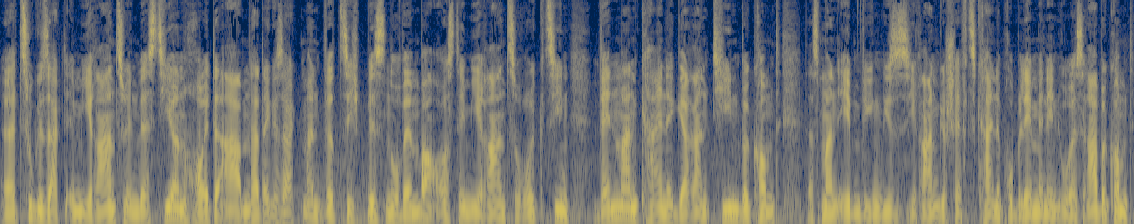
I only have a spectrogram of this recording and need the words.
äh, zugesagt, im Iran zu investieren. Heute Abend hat er gesagt, man wird sich bis November aus dem Iran zurückziehen, wenn man keine Garantien bekommt, dass man eben wegen dieses Iran-Geschäfts keine Probleme in den USA bekommt.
